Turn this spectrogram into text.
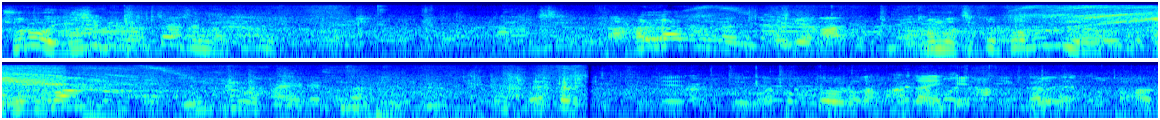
주로 21%짜리만 쓰고 하려면 되게 많이. 한번 직접 써보세요. 인기가 가야 될 것 같아. 이제 이거 속도로가 판단이 되니까 바로.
